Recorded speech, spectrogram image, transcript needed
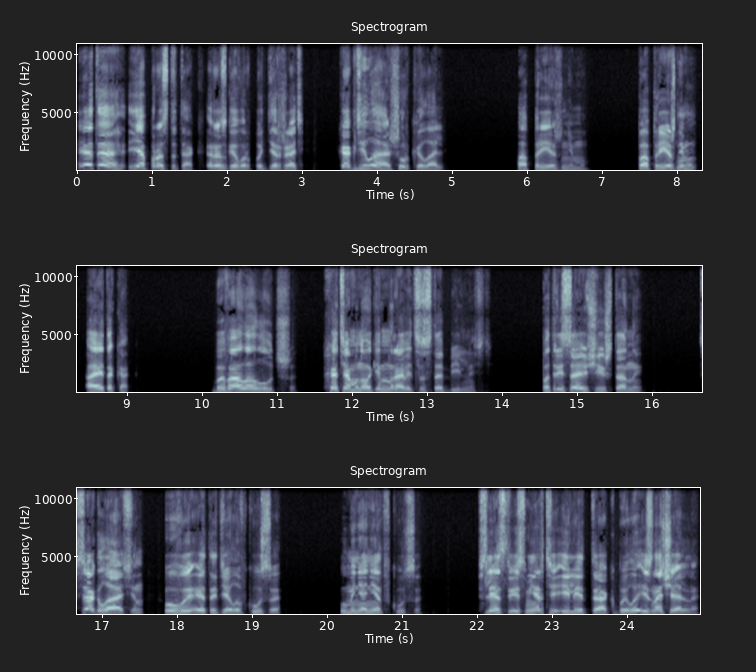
Это я просто так, разговор поддержать. Как дела, Шурка Лаль?» «По-прежнему». «По-прежнему? А это как?» «Бывало лучше, хотя многим нравится стабильность. Потрясающие штаны». «Согласен. Увы, это дело вкуса». «У меня нет вкуса». «Вследствие смерти или так было изначально?»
